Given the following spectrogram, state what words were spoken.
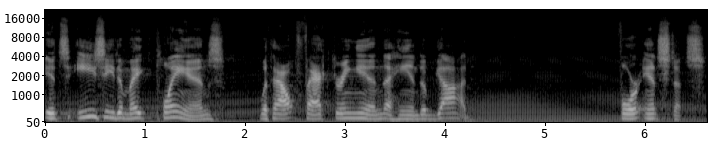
it's easy to make plans without factoring in the hand of God. For instance,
